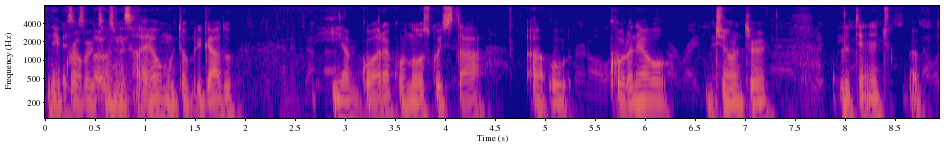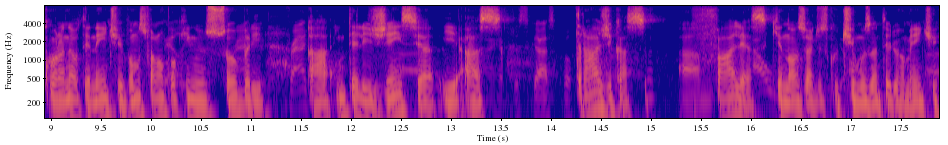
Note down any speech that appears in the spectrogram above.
Nick Robertson em Israel, muito obrigado. E agora conosco está uh, o Coronel Junter. Lieutenant, uh, Coronel Tenente, vamos falar um pouquinho sobre a inteligência e as trágicas falhas que nós já discutimos anteriormente.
